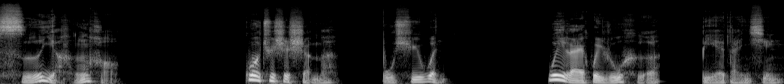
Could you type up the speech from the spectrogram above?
死也很好。过去是什么，不需问；未来会如何，别担心。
